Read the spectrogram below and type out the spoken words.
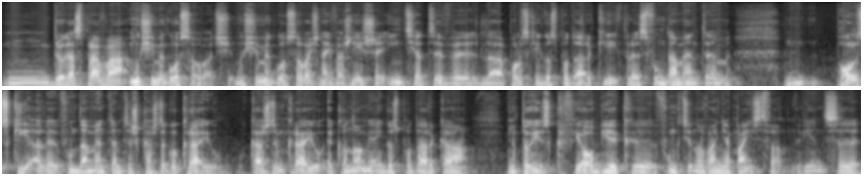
Mm, Druga sprawa, musimy głosować. Musimy głosować najważniejsze inicjatywy dla polskiej gospodarki, która jest fundamentem Polski, ale fundamentem też każdego kraju. W każdym kraju ekonomia i gospodarka to jest krwiobieg y, funkcjonowania państwa, więc y,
